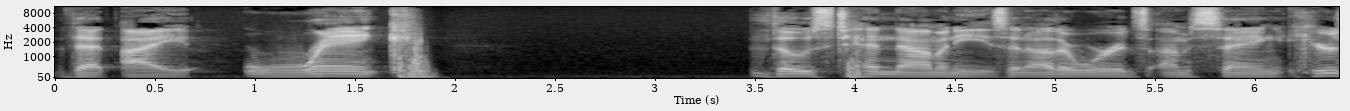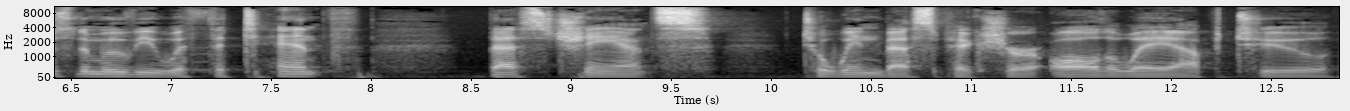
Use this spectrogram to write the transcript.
that I rank those 10 nominees. In other words, I'm saying here's the movie with the 10th best chance to win Best Picture, all the way up to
